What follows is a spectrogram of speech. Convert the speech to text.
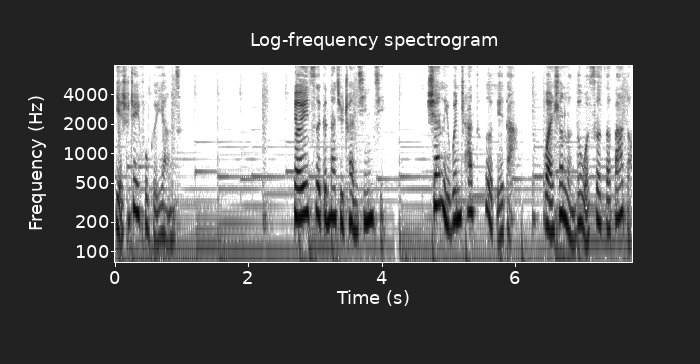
也是这副鬼样子。有一次跟他去串亲戚，山里温差特别大，晚上冷得我瑟瑟发抖。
